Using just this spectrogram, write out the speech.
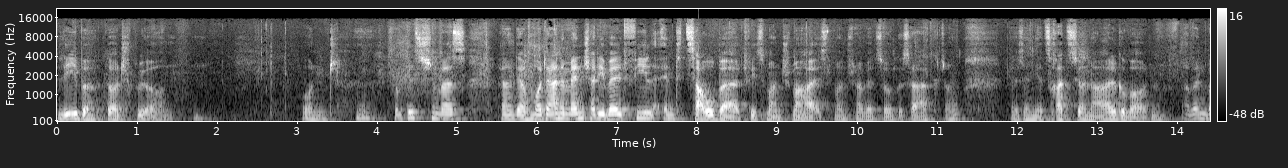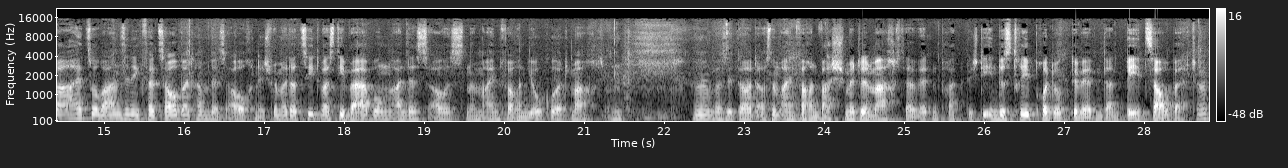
Liebe dort spüren. Und hm, so ein bisschen was, äh, der moderne Mensch hat die Welt viel entzaubert, wie es manchmal heißt. Manchmal wird so gesagt. Hm? wir sind jetzt rational geworden. Aber in Wahrheit so wahnsinnig verzaubert haben wir es auch nicht. Wenn man dort sieht, was die Werbung alles aus einem einfachen Joghurt macht, hm, was sie dort aus einem einfachen Waschmittel macht, da werden praktisch die Industrieprodukte werden dann bezaubert, hm,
